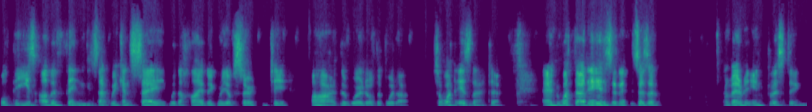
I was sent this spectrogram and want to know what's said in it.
well, these are the things that we can say with a high degree of certainty are the word of the Buddha. So what is that? And what that is, and this is a, a very interesting,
